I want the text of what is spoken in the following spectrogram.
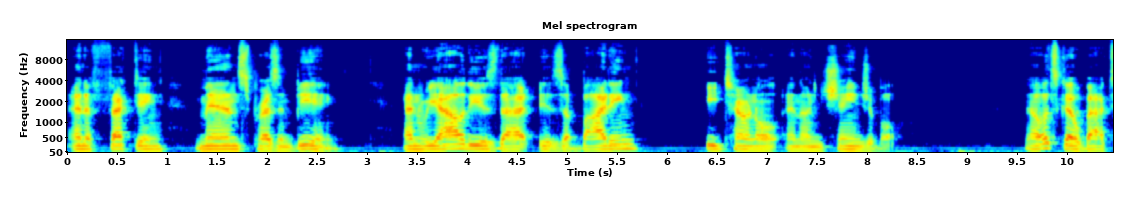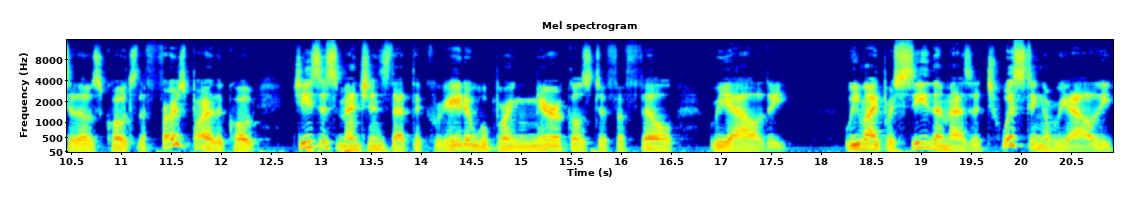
and affecting man's present being, and reality is that is abiding, eternal, and unchangeable. Now let's go back to those quotes. The first part of the quote, Jesus mentions that the Creator will bring miracles to fulfill reality. We might perceive them as a twisting of reality,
